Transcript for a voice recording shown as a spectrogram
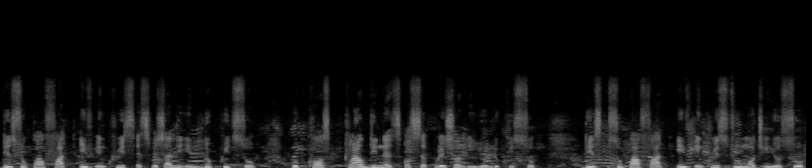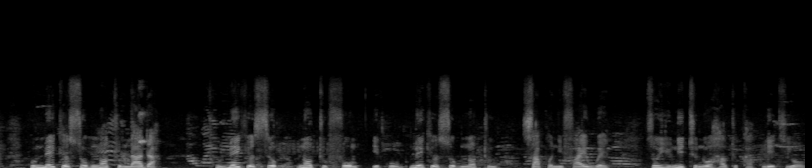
This super fat if increased especially in liquid soap could cause cloudiness or separation in your liquid soap. This super fat if increased too much in your soap could make your soap not to lather to make your soap not to foam it could make your soap not to saponify well. So you need to know how to calculate your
